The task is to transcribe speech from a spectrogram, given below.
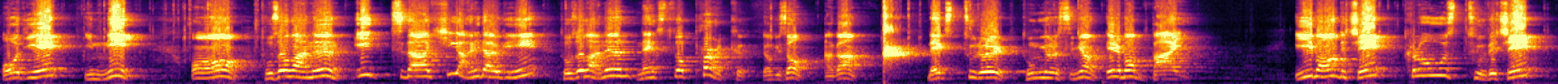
어디에 있니? 어, 도서관은 it다, he가 아니다, 여기. 도서관은 next to park. 여기서, 아가, next to를 동의어를 쓰면 1번 by. 2번, 그치? close to, 그치?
